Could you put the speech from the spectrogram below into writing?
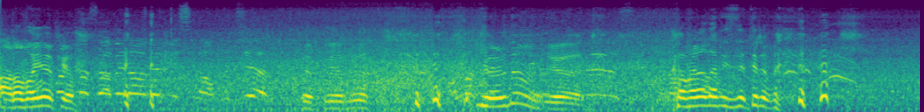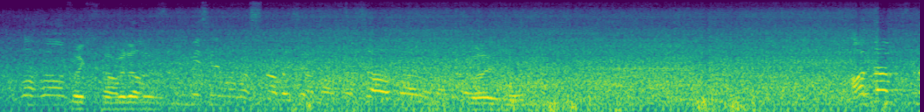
Arabayı öpüyor. Kaza bela vermesin ablacığım. Öpüyor mu? Gördün mü? Yok. Kameradan izletirim. Allah razı olsun. Bak, kameradan. abla. Bilmesinin mamasını alacağım abla. Sağ ol var ol. Vay be. Adamsın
